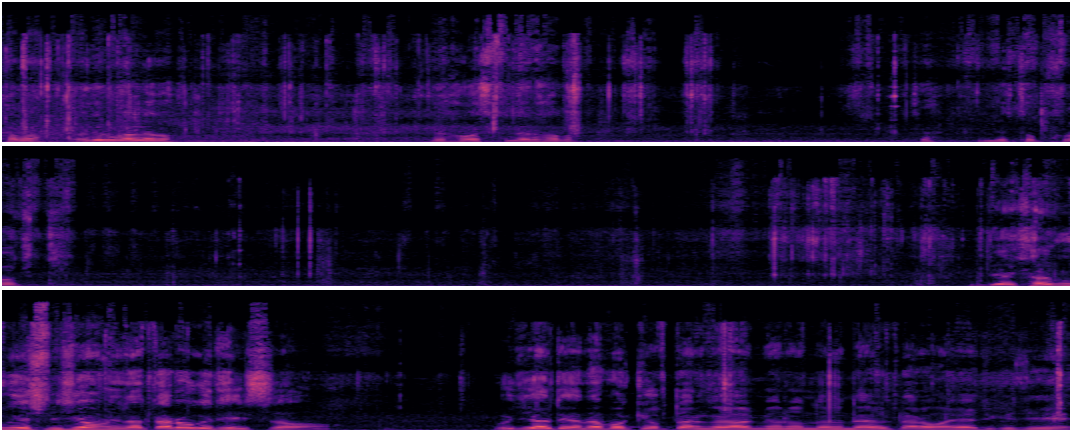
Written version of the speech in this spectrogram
가봐. 어디로 가려고? 싶은 데로 가봐. 자, 이제 더 풀어줄게. 네가 결국에 심심하면 나 따라오게 돼 있어. 의지할 때가 나밖에 없다는 걸 알면은 너는 나를 따라와야지, 그지?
